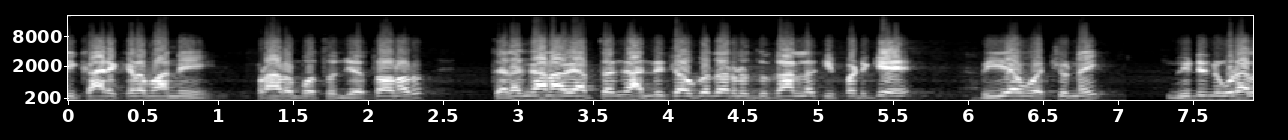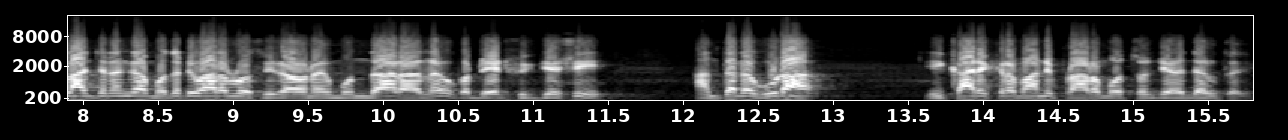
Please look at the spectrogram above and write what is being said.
ఈ కార్యక్రమాన్ని ప్రారంభోత్సవం చేస్తూ ఉన్నారు. తెలంగాణ వ్యాప్తంగా అన్ని చౌకదారుల దుకాణాలకు ఇప్పటికే బియ్యం వచ్చున్నాయి. వీటిని కూడా లాంఛనంగా మొదటి వారంలో శ్రీరామనవమి ముందా రానా ఒక డేట్ ఫిక్స్ చేసి అంతటా కూడా ఈ కార్యక్రమాన్ని ప్రారంభోత్సవం చేయడం జరుగుతుంది.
